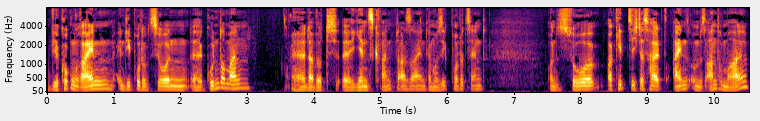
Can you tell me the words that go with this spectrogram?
Wir gucken rein in die Produktion äh, Gundermann. Äh, da wird äh, Jens Quandt da sein, der Musikproduzent. Und so ergibt sich das halt eins um das andere Mal.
